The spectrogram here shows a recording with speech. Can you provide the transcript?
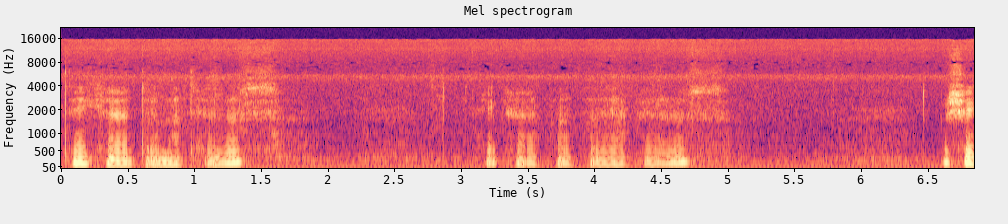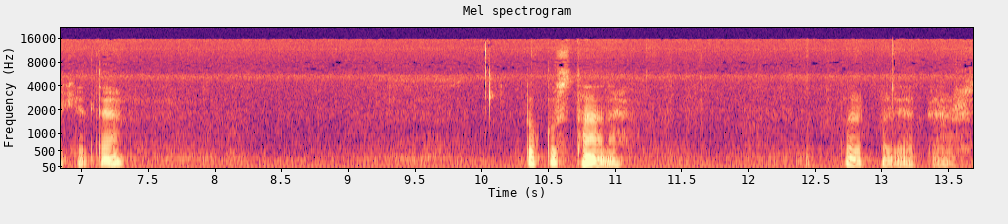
Tekrar düğüm atıyoruz. Tekrar pırpır yapıyoruz. Bu şekilde 9 tane pırpır yapıyoruz.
